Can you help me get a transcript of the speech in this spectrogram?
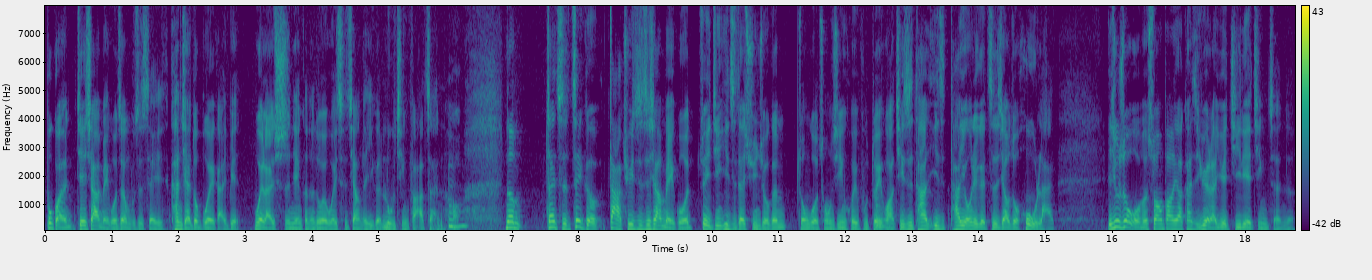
不管接下来美国政府是谁，看起来都不会改变，未来十年可能都会维持这样的一个路径发展。好，那在此这个大趋势之下，美国最近一直在寻求跟中国重新恢复对话，其实他一直他用了一个字叫做护栏。也就是说，我们双方要开始越来越激烈竞争了。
